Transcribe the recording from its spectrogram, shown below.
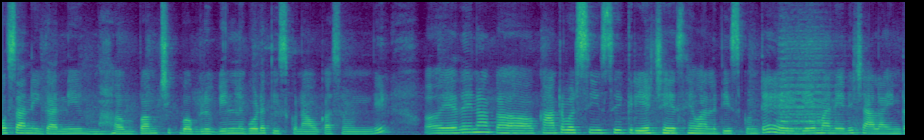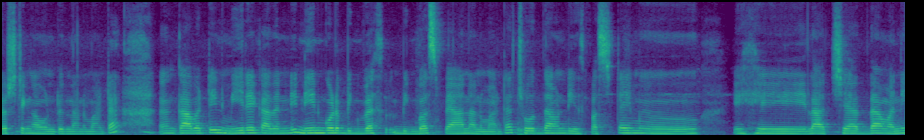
ఓసాని గారిని బంచిక్ బబ్లు వీళ్ళని కూడా తీసుకునే అవకాశం ఉంది. ఏదైనా కాంట్రవర్సీస్ క్రియేట్ చేసే వాళ్ళని తీసుకుంటే గేమ్ అనేది చాలా ఇంట్రెస్టింగ్గా ఉంటుందన్నమాట. కాబట్టి మీరే కాదండి నేను కూడా Bigg Boss Bigg Boss fan అనమాట చూద్దామండి ఫస్ట్ టైం ఇలా చేద్దామని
